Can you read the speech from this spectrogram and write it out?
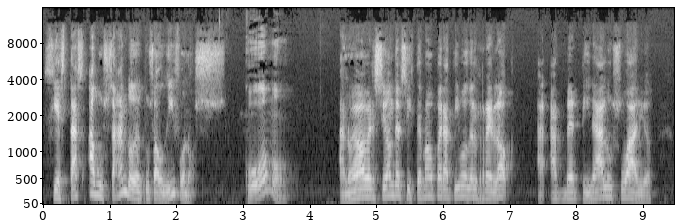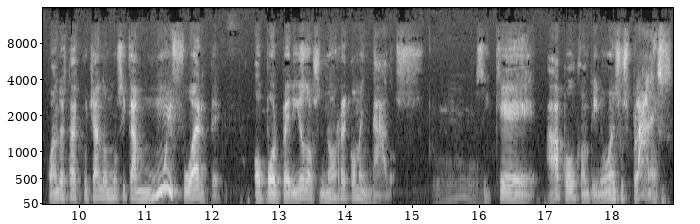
si estás abusando de tus audífonos. ¿Cómo? La nueva versión del sistema operativo del reloj advertirá al usuario cuando está escuchando música muy fuerte o por periodos no recomendados. Oh. Así que Apple continúa en sus planes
